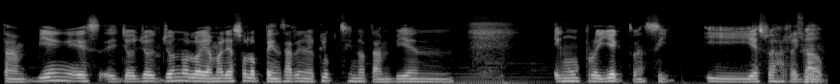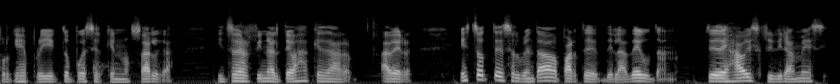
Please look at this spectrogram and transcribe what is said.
también es, eh, yo, yo, yo no lo llamaría solo pensar en el club, sino también en un proyecto en sí. Y eso es arriesgado porque ese proyecto puede ser que no salga. Y entonces al final te vas a quedar, a ver, esto te solventaba parte de la deuda, ¿no? Te dejaba inscribir a Messi.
